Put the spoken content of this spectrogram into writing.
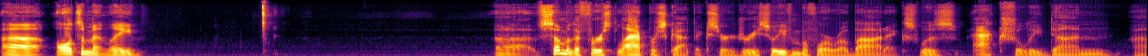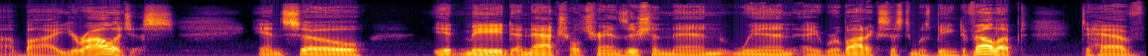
Uh, ultimately, uh, some of the first laparoscopic surgery, so even before robotics, was actually done uh, by urologists. And so it made a natural transition then when a robotic system was being developed to have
